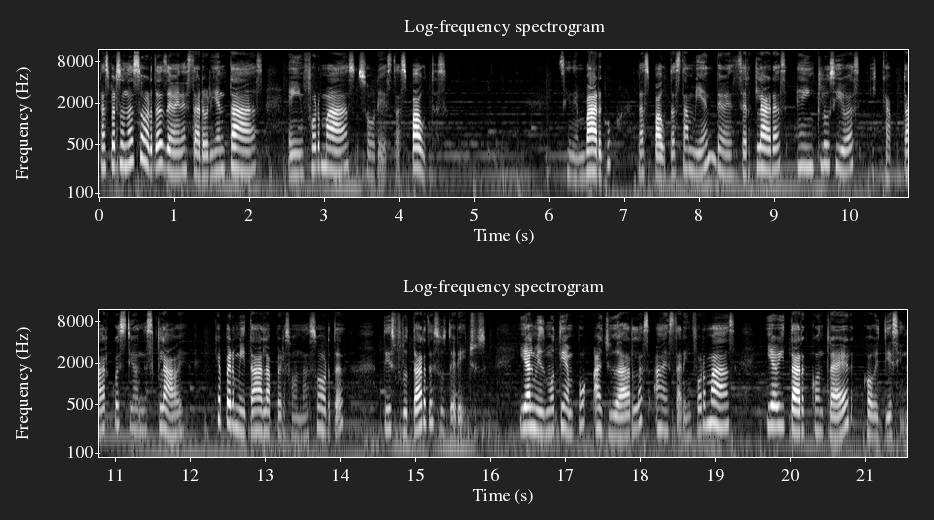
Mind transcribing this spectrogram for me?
Las personas sordas deben estar orientadas e informadas sobre estas pautas. Sin embargo, las pautas también deben ser claras e inclusivas y captar cuestiones clave que permitan a la persona sorda disfrutar de sus derechos y al mismo tiempo ayudarlas a estar informadas y evitar contraer COVID-19.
